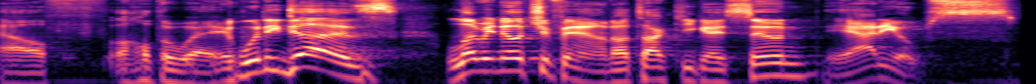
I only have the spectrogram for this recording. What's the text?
Alf all the way. When he does, let me know what you found. I'll talk to you guys soon. Adios.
